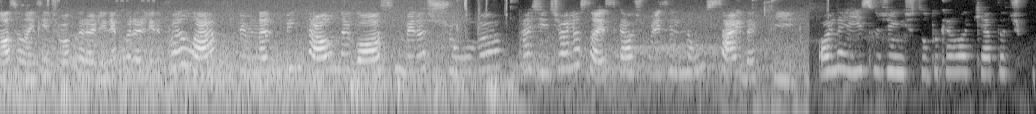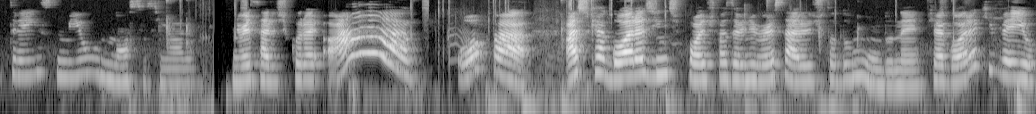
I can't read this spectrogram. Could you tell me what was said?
Nossa, ela incentivou a Carolina a Carolina foi lá terminar de pintar o negócio no meio da chuva. Ai, gente, olha só. Esse carro de polícia, ele não sai daqui. Olha isso, gente. Tudo que ela quer tá, tipo, 3 mil. Nossa senhora. Aniversário de Carolina. Ah! Opa! Acho que agora a gente pode fazer o aniversário de todo mundo, né? Que agora que veio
